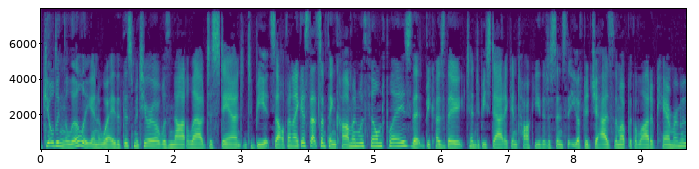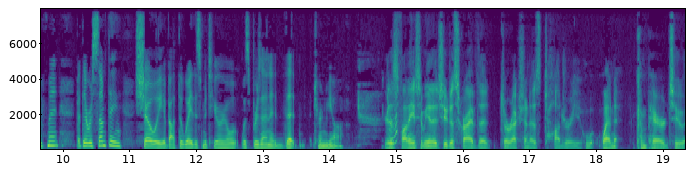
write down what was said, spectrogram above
gilding the lily in a way that this material was not allowed to stand and to be itself. And I guess that's something common with filmed plays that because they tend to be static and talky, there's a sense that you have to jazz them up with a lot of camera movement. But there was something showy about the way this material was presented that turned me off. It is funny to me that you describe the direction as tawdry when compared to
